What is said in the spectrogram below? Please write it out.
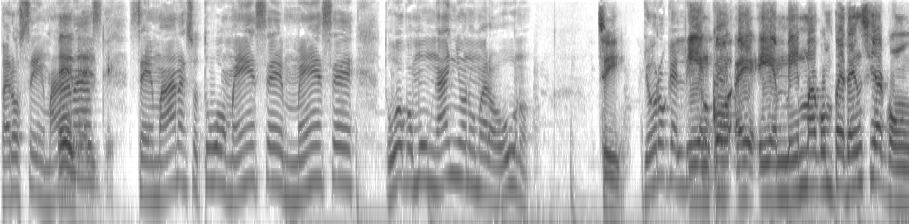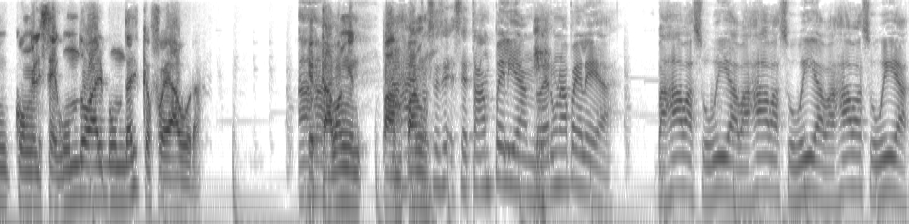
Pero semanas, semanas, eso tuvo meses, meses, tuvo como un año número uno. Sí. Yo creo que el disco. Eh, y en, misma competencia con, el segundo álbum de él, que fue Aura. Que estaban en pam pam. Entonces se, estaban peleando, era una pelea. Bajaba, subía, bajaba, subía, bajaba, subía.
